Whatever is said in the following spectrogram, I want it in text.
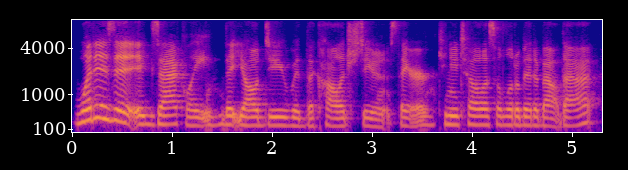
What is it exactly that y'all do with the college students there? Can you tell us a little bit about that?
